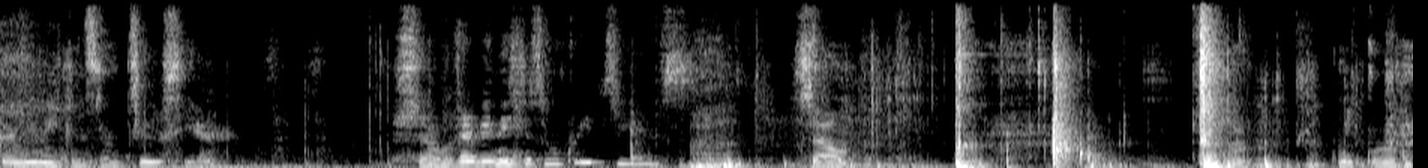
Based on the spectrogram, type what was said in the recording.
Gonna be making some juice here. So we're gonna be making some grape juice. So making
